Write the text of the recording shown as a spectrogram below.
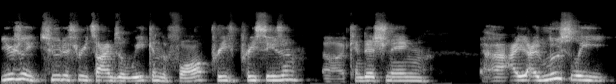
usually two to three times a week in the fall pre preseason uh, conditioning. I, I, loosely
